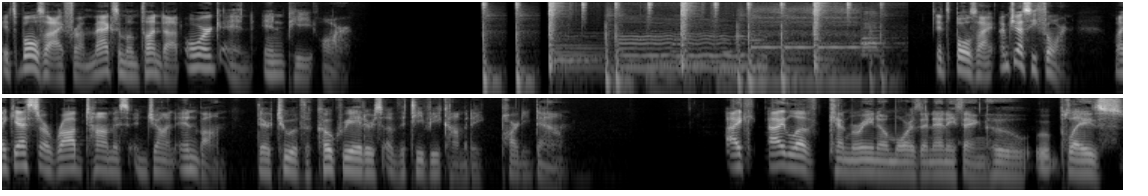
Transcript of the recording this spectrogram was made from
It's Bullseye from MaximumFun.org and NPR. It's Bullseye. I'm Jesse Thorn. My guests are Rob Thomas and John Enbom. They're two of the co creators of the TV comedy Party Down. I, I love Ken Marino more than anything, who plays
